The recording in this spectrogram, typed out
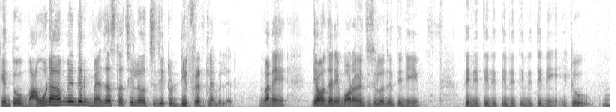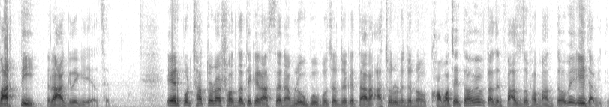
কিন্তু মামুন আহমেদের মেজাজটা ছিল হচ্ছে যে একটু ডিফারেন্ট লেভেলের মানে কেমন জানি মনে হয়েছিল যে তিনি তিনি তিনি তিনি তিনি তিনি একটু বাড়তি রাগ রেগে আছেন। এরপর ছাত্ররা সন্ধ্যা থেকে রাস্তায় নামলে উপ উপাচার্যকে তার আচরণের জন্য ক্ষমা চাইতে হবে এবং তাদের পাঁচ দফা মানতে হবে এই দাবিতে।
